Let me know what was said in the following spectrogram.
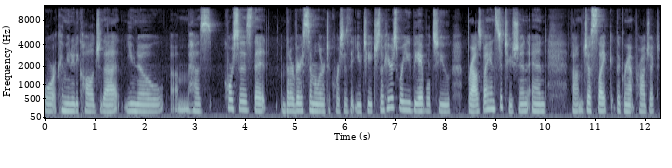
or a community college that you know um, has courses that that are very similar to courses that you teach. So here's where you'd be able to browse by institution and um, just like the grant project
